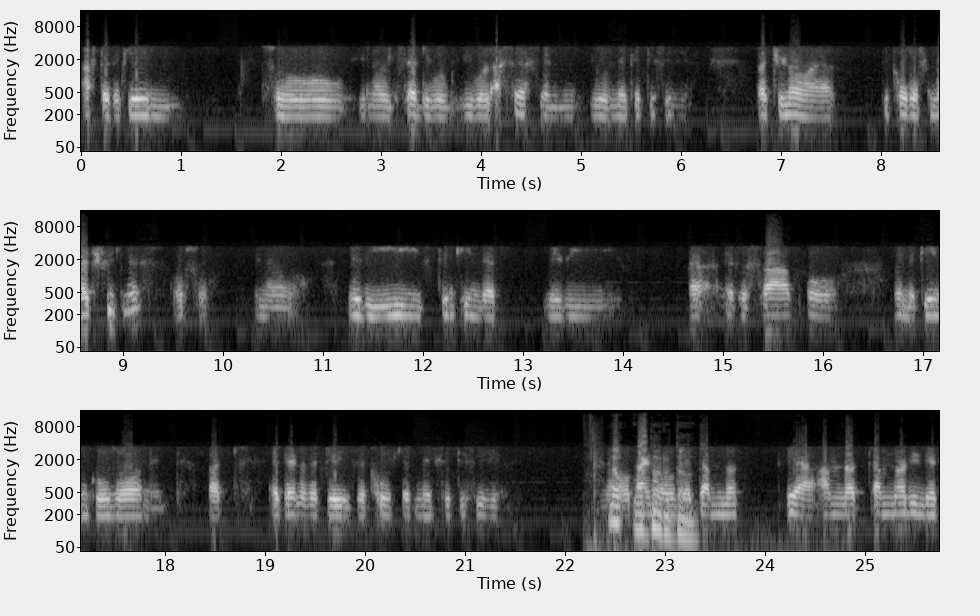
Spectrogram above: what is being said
after the game so, you know, he said he will he will assess and he will make a decision. But you know, uh, because of match fitness, also, you know, maybe he's thinking that maybe uh, as a sub or when the game goes on. And, but at the end of the day, it's the coach that makes a decision. No, I know that I'm not. Yeah, I'm not. I'm not in that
